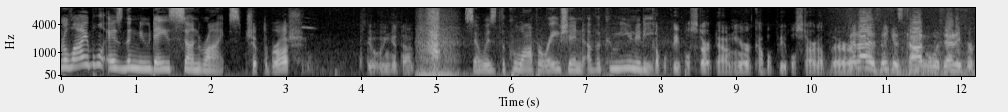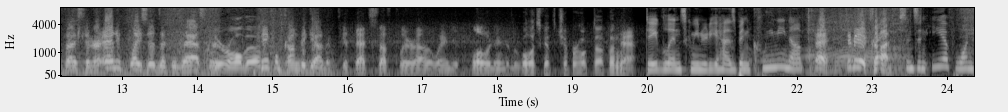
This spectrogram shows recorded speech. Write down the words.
reliable as the new day's sunrise. Chip the brush, see what we can get done. So is the cooperation of a community. A couple people start down here, a couple people start up there. And I think it's common with any profession or any place that's a disaster. Clear all that. People come together, get that stuff cleared out of the way and just blow it into the Well, let's get the chipper hooked up and Yeah. Dave Lynn's community has been cleaning up Hey, give me a cut. since an EF1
